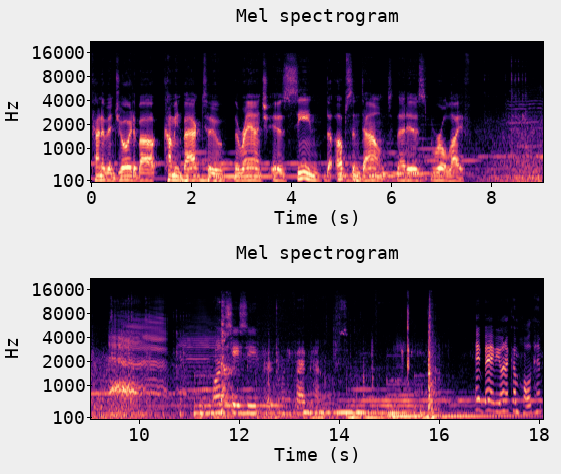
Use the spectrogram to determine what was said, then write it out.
kind of enjoyed about coming back to the ranch is seeing the ups and downs that is rural life. One cc per 25 pounds. Hey, babe, you wanna come hold him?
